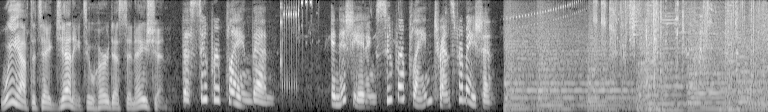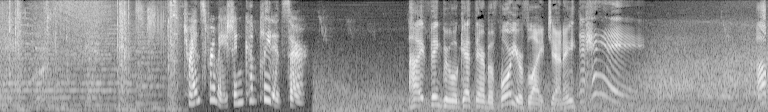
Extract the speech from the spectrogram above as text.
We have to take Jenny to her destination. The super plane, then. Initiating super plane transformation. Transformation completed, sir. I think we will get there before your flight, Jenny. Hey! Up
